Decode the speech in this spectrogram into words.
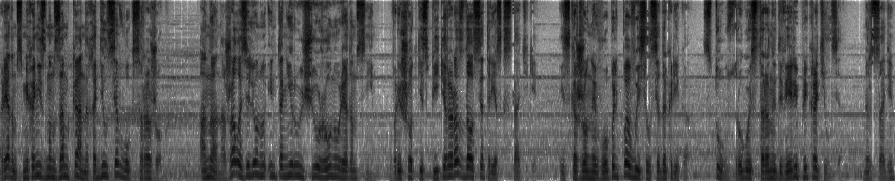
Рядом с механизмом замка находился вокс-рожок. Она нажала зеленую интонирующую руну рядом с ним. В решетке спикера раздался треск статики. Искаженный вопль повысился до крика. Стук с другой стороны двери прекратился. Мерсади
